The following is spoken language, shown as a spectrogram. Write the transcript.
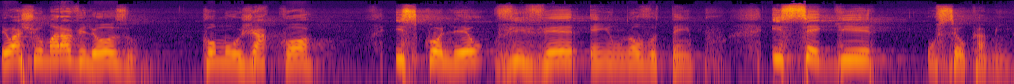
eu acho maravilhoso como Jacó escolheu viver em um novo tempo e seguir o seu caminho.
